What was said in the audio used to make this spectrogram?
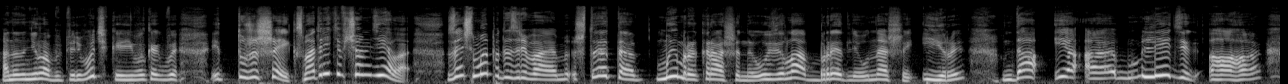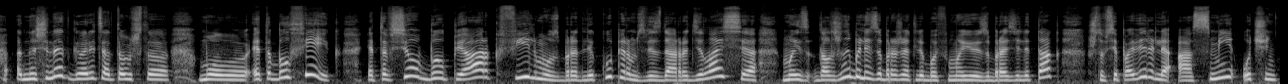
она наняла бы переводчика и вот как бы и тоже шейк. Смотрите, в чем дело. Значит, мы подозреваем, что это мымра крашеная увела Брэдли у нашей Иры, да, и а, леди Ага начинает говорить о том, что, мол, это был фейк, это все был пиар к фильму с Брэдли Купером, звезда родилась, мы должны были изображать любовь, мы ее изобразили так, что все поверили, а СМИ очень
